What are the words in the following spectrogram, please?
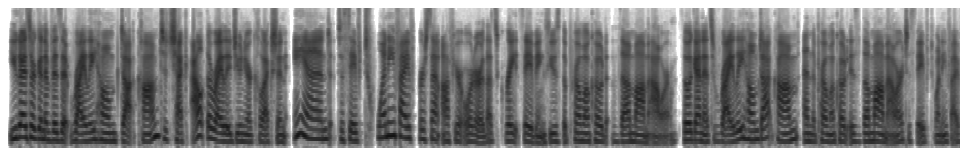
You guys are going to visit rileyhome.com to check out the Riley Jr. collection and to save 25% off your order. That's great savings. Use the promo code the mom hour. So again, it's rileyhome.com and the promo code is the mom hour to save 25%.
